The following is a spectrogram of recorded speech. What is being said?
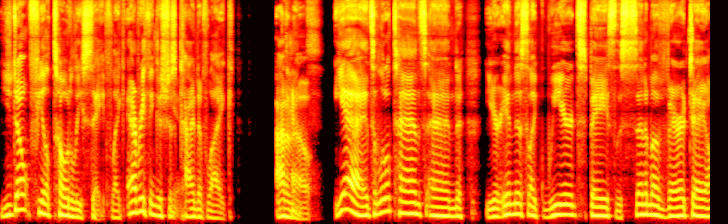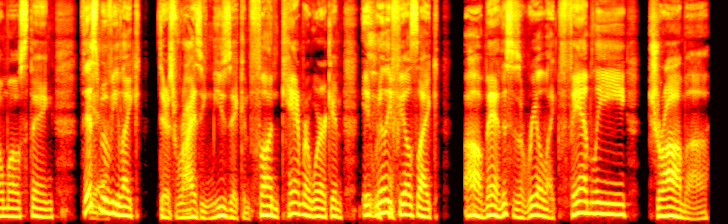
you don't feel totally safe. Like everything is just Yeah. kind of like I don't know Tense. Yeah, it's a little tense, and you're in this like weird space, the cinema verite almost thing. This Yeah. movie, like, there's rising music and fun camera work, and it really feels like, oh man, this is a real like family drama.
